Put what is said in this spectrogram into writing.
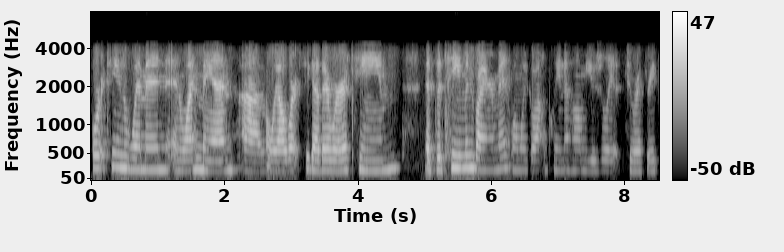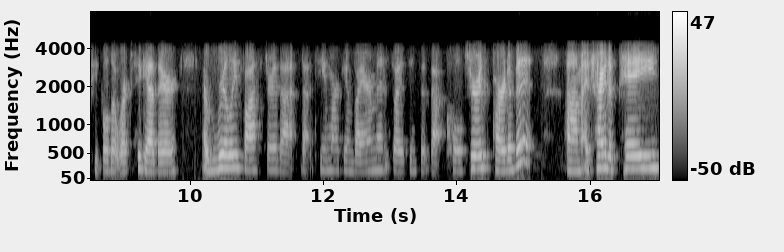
14 women and one man. Um, we all work together. We're a team. It's a team environment. When we go out and clean a home, usually it's two or three people that work together. I really foster that that teamwork environment. So I think that that culture is part of it. Um, I try to pay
